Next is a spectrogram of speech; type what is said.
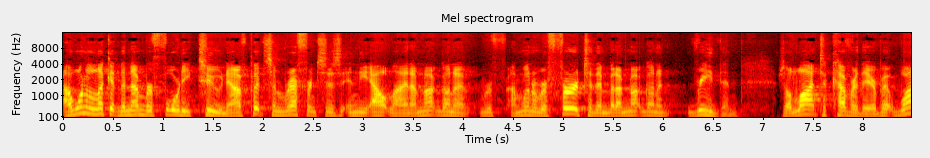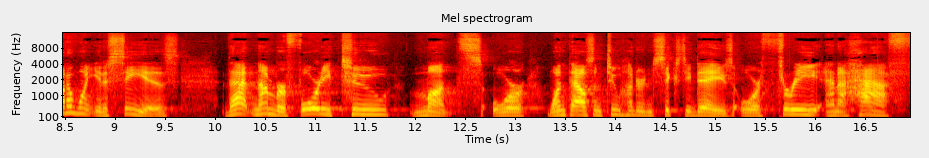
I want to look at the number 42. Now, I've put some references in the outline. I'm not going to, ref- I'm going to refer to them, but I'm not going to read them. There's a lot to cover there. But what I want you to see is that number 42 months, or 1,260 days, or three and a half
